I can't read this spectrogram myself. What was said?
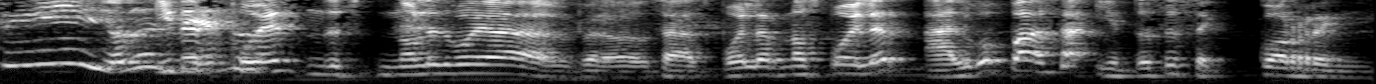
sí, yo lo Y entiendo. después, des- no les voy a, pero, o sea, spoiler, no spoiler, algo pasa y entonces se corren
